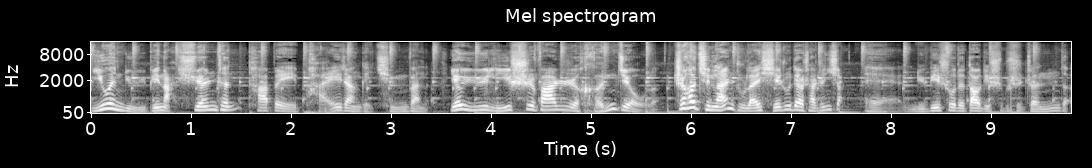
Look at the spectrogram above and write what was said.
一位女兵啊宣称她被排长给侵犯了，由于离事发日很久了，只好请男主来协助调查真相。哎，女兵说的到底是不是真的？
